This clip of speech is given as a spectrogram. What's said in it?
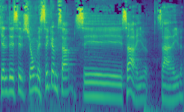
quelle déception, mais c'est comme ça. C'est, ça arrive, ça arrive.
